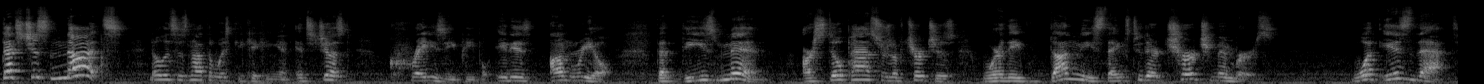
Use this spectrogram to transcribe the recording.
That's just nuts. No, this is not the whiskey kicking in. It's just crazy, people. It is unreal that these men are still pastors of churches where they've done these things to their church members. What is that?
